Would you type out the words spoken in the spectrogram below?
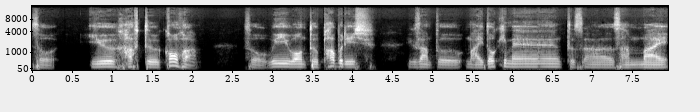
So you have to confirm. So we want to publish, example, my document, uh, some my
